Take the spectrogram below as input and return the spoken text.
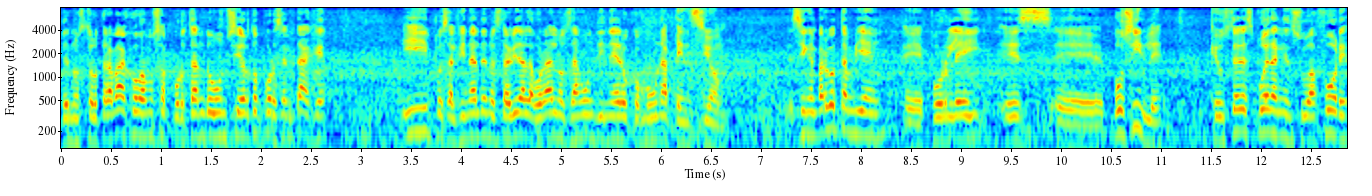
de nuestro trabajo vamos aportando un cierto porcentaje y pues al final de nuestra vida laboral nos dan un dinero como una pensión. Sin embargo también eh, por ley es posible que ustedes puedan en su Afore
